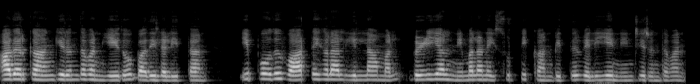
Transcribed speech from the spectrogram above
அதற்கு அங்கிருந்தவன் ஏதோ பதிலளித்தான். இப்போது வார்த்தைகளால் இல்லாமல் விழியால் நிமலனை சுட்டி காண்பித்து வெளியே நின்றிருந்தவன்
